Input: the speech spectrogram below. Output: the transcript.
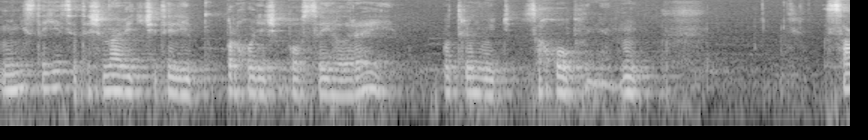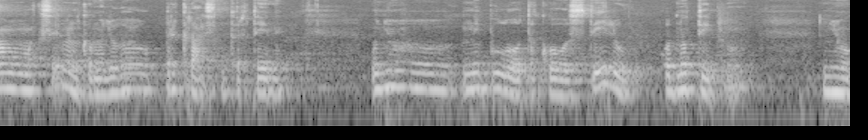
Мені здається, те, що навіть вчителі, проходячи повз цієї галереї, отримують захоплення. Ну, сам Максименко малював прекрасні картини. У нього не було такого стилю однотипного. У нього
